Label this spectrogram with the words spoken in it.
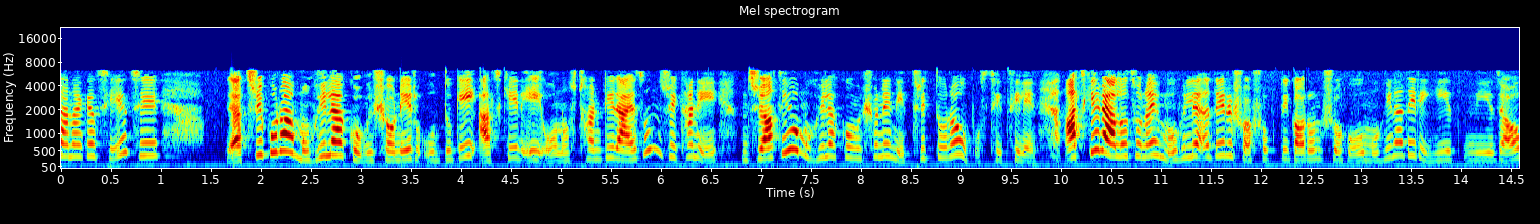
জানা গেছে যে ত্রিপুরা মহিলা কমিশনের উদ্যোগেই আজকের এই অনুষ্ঠানটির আয়োজন, যেখানে জাতীয় মহিলা কমিশনের নেতৃত্বরা উপস্থিত ছিলেন। আজকের আলোচনায় মহিলাদের সশক্তিকরণ সহ মহিলাদের এগিয়ে নিয়ে যাওয়া,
